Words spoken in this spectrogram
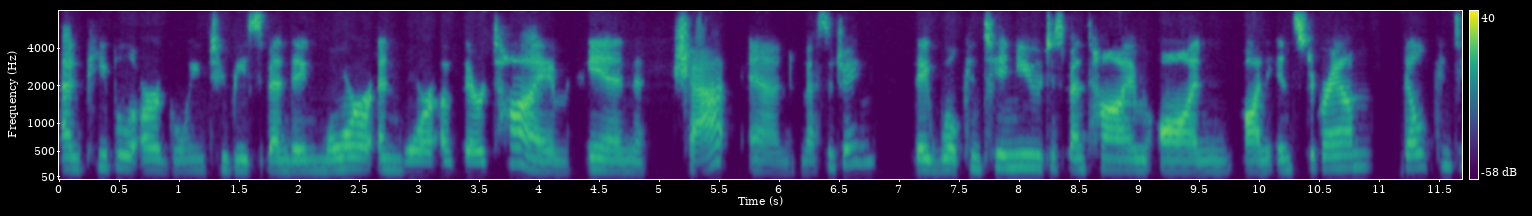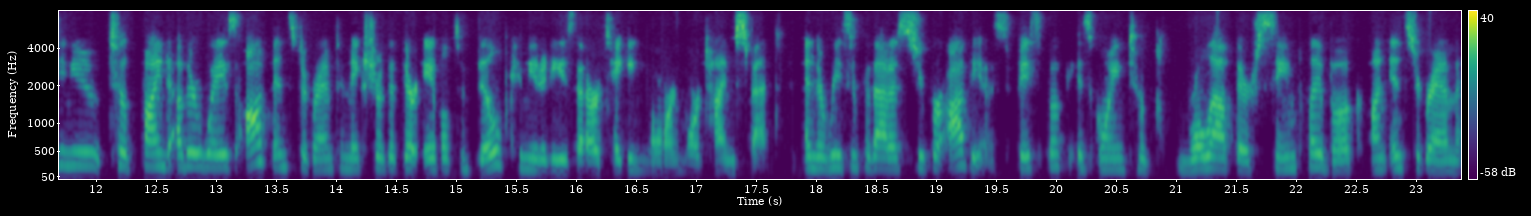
And people are going to be spending more and more of their time in chat and messaging. They will continue to spend time on, on Instagram they'll continue to find other ways off Instagram to make sure that they're able to build communities that are taking more and more time spent. And the reason for that is super obvious. Facebook is going to roll out their same playbook on Instagram.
